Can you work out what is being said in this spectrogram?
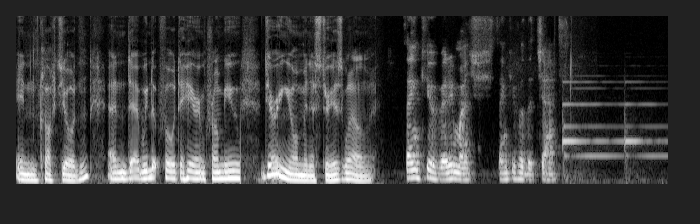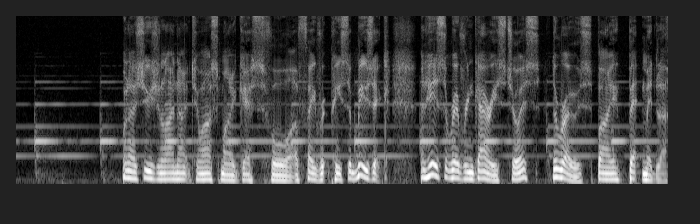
in Cloughjordan, and uh, we look forward to hearing from you during your ministry as well. Thank you very much. Thank you for the chat. Well, as usual, I like to ask my guests for a favourite piece of music. And here's the Reverend Gary's choice The Rose by Bette Midler.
